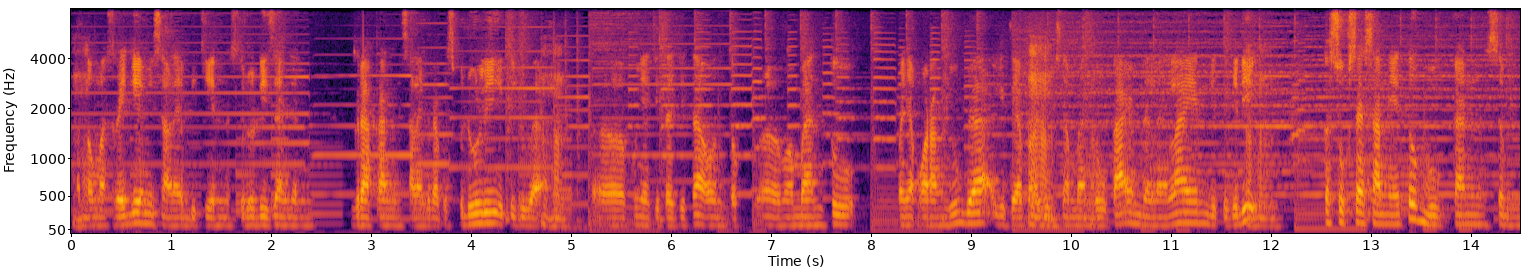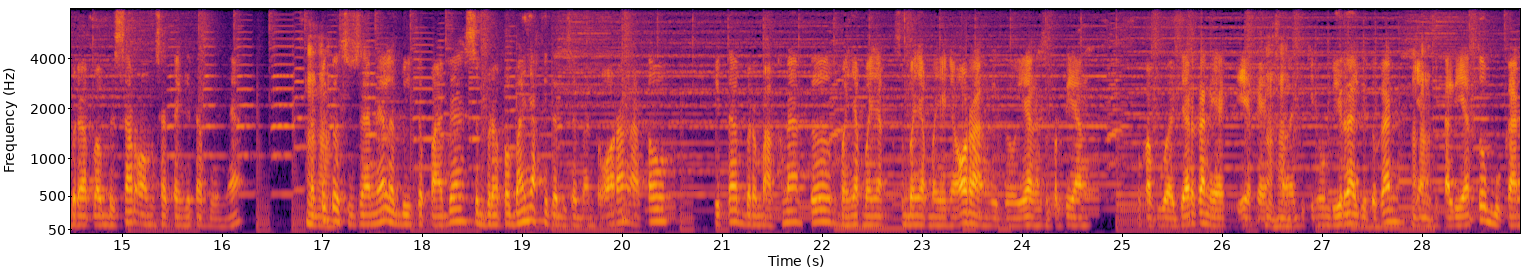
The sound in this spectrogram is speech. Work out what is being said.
-hmm. atau Mas Rege misalnya bikin studio desain dan gerakan misalnya grafis peduli itu juga mm -hmm. uh, punya cita-cita untuk uh, membantu banyak orang juga gitu ya apalagi mm -hmm. bisa membantu UKM dan lain-lain gitu jadi mm -hmm kesuksesannya itu bukan seberapa besar omset yang kita punya, tapi Mhm. kesuksesannya lebih kepada seberapa banyak kita bisa bantu orang atau kita bermakna ke banyak-banyak sebanyak-banyaknya orang gitu ya seperti yang bokap gue ajarkan ya ya kayak Mhm. misalnya bikin undira gitu kan yang Mhm. kita lihat tuh bukan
